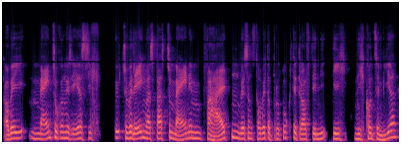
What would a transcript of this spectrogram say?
Aber ich, mein Zugang ist eher, sich zu überlegen, was passt zu meinem Verhalten, weil sonst habe ich da Produkte drauf, die, die ich nicht konsumiere.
